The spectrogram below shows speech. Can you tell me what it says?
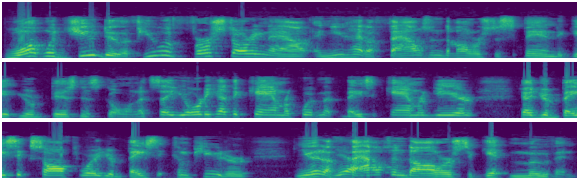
What would you do if you were first starting out and you had a thousand dollars to spend to get your business going? Let's say you already had the camera equipment, basic camera gear, you had your basic software, your basic computer, and you had a thousand dollars to get moving.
